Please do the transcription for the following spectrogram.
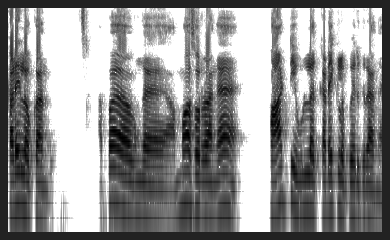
கடையில உட்காந்து அப்ப அவங்க அம்மா சொல்றாங்க பாட்டி உள்ள கடைக்குள்ள போயிருக்கிறாங்க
